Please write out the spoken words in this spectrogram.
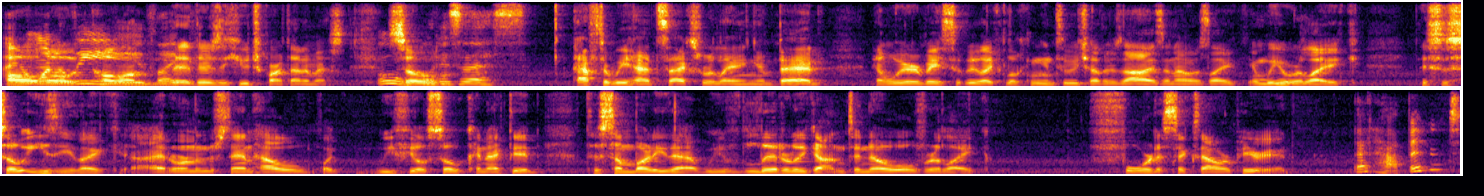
I don't want to leave. Oh, Hold on, Like, there's a huge part that I missed. oh, so what is this? after we had sex, we're laying in bed, and we were basically like looking into each other's eyes, and I was like, and we were like. This is so easy. Like I don't understand how like we feel so connected to somebody that we've literally gotten to know over like four to six hour period. That happened.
